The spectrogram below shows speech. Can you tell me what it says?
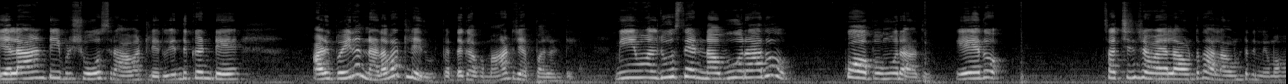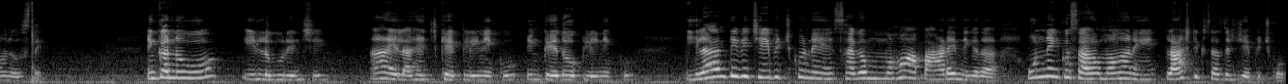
ఎలాంటి ఇప్పుడు షోస్ రావట్లేదు. ఎందుకంటే ఆడిపోయినా నడవట్లేదు. పెద్దగా ఒక మాట చెప్పాలంటే. మిమ్మల్ని చూస్తే నవ్వు రాదు కోపము రాదు. ఏదో సచిన్ శివ ఎలా ఉంటుందో అలా ఉంటుంది మీ మొహం చూస్తే. ఇంకా నువ్వు ఇళ్ళ గురించి ఇలా హెచ్కే క్లినిక్ ఇంకేదో క్లినిక్ ఇలాంటివి చేపించుకునే సగం మొహం ఆ పాడైంది కదా. ఉన్న ఇంకో సగం మొహాన్ని ప్లాస్టిక్ సర్జరీ చేయించుకో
